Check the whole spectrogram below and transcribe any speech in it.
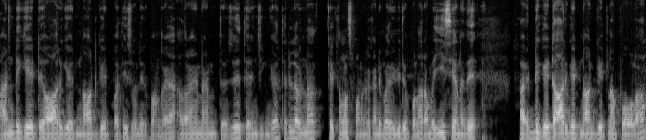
அண்டு கேட்டு ஆர் கேட் நாட் கேட் பற்றி சொல்லியிருப்பாங்க. அதெல்லாம் என்னென்னு தெரிஞ்சு தெரிஞ்சுக்கங்க. தெரியல அப்படின்னா கே கமெண்ட்ஸ் பண்ணுங்கள் கண்டிப்பாக வீடியோ போகலாம் ரொம்ப ஈஸியானது and gate or gate not கேட்லாம் போகலாம்.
